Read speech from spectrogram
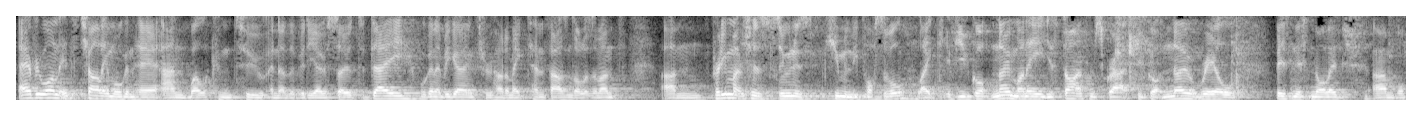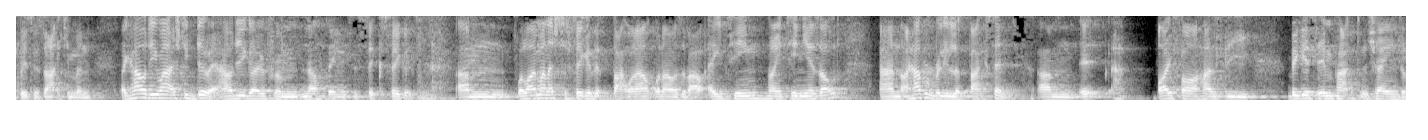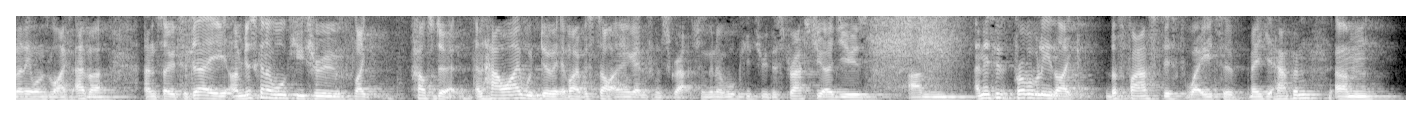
Hey everyone, it's Charlie Morgan here and welcome to another video. So today we're going to be going through how to make $10,000 a month um, pretty much as soon as humanly possible. Like if you've got no money, you're starting from scratch, you've got no real business knowledge um, or business acumen, like how do you actually do it? How do you go from nothing to six figures? Um, well, I managed to figure that, that one out when I was about 18, 19 years old and I haven't really looked back since. Um, it by far has the biggest impact and change on anyone's life ever. And so today I'm just going to walk you through like how to do it and how I would do it if I was starting again from scratch. I'm going to walk you through the strategy I'd use. Um, and this is probably like the fastest way to make it happen. Um,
